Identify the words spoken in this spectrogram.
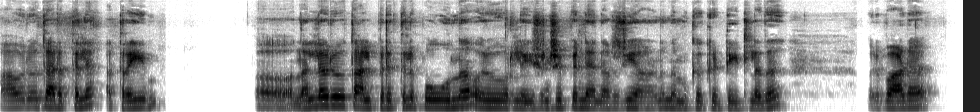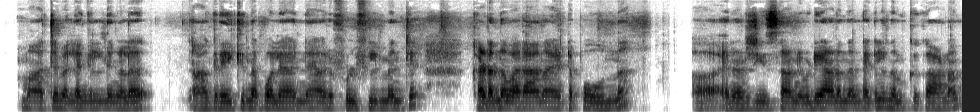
ആ ഒരു തരത്തിൽ അത്രയും നല്ലൊരു താല്പര്യത്തിൽ പോകുന്ന ഒരു റിലേഷൻഷിപ്പിന്റെ എനർജിയാണ് നമുക്ക് കിട്ടിയിട്ടുള്ളത്. ഒരുപാട് മാറ്റം അല്ലെങ്കിൽ നിങ്ങൾ ആഗ്രഹിക്കുന്ന പോലെ തന്നെ ഒരു ഫുൾഫിൽമെന്റ് കടന്നു വരാനായിട്ട് പോകുന്ന എനർജീസാണ് ഇവിടെയാണെന്നുണ്ടെങ്കിൽ നമുക്ക് കാണാം.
